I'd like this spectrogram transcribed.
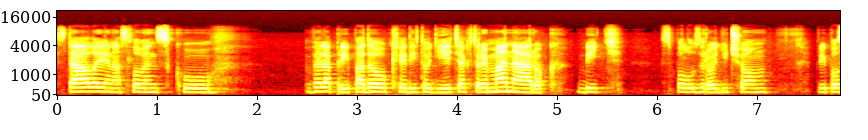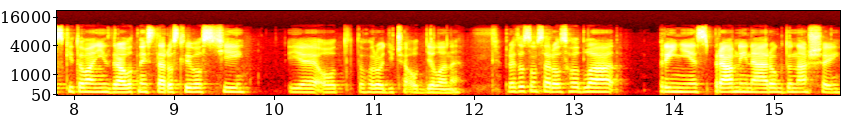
Stále je na Slovensku veľa prípadov, kedy to dieťa, ktoré má nárok byť spolu s rodičom pri poskytovaní zdravotnej starostlivosti, je od toho rodiča oddelené. Preto som sa rozhodla priniesť správny nárok do našej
